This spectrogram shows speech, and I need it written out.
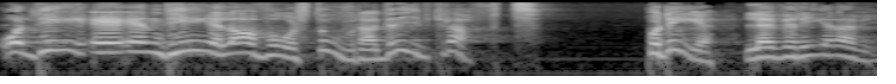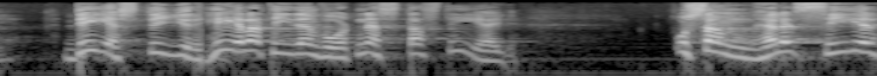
och det är en del av vår stora drivkraft. På det levererar vi. Det styr hela tiden vårt nästa steg. Och samhället ser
